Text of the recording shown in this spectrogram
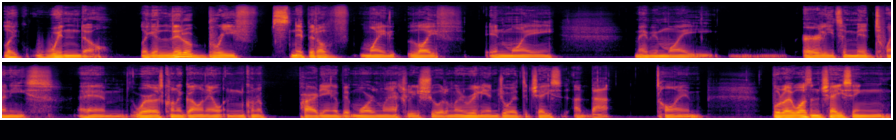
like window, like a little brief snippet of my life in my maybe my early to mid twenties, um, where I was kind of going out and kind of partying a bit more than I actually should, and I really enjoyed the chase at that time. But I wasn't chasing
